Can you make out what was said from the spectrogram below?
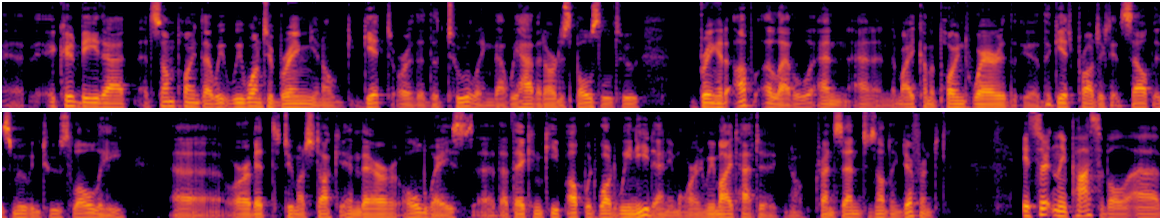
uh, it could be that at some point that we, we want to bring, you know, Git or the, the tooling that we have at our disposal to bring it up a level. And, and there might come a point where the, the Git project itself is moving too slowly, uh, or a bit too much stuck in their old ways uh, that they can keep up with what we need anymore. And we might have to, you know, transcend to something different. It's certainly possible, uh,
